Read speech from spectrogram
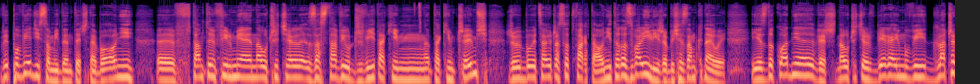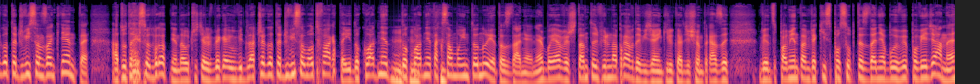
wypowiedzi są identyczne, bo oni w tamtym filmie nauczyciel zastawił drzwi takim, takim czymś, żeby były cały czas otwarte. Oni to rozwalili, żeby się zamknęły. Jest dokładnie, wiesz, nauczyciel wbiega i mówi, dlaczego te drzwi są zamknięte. A tutaj jest odwrotnie. Nauczyciel wbiega i mówi, dlaczego te drzwi są otwarte? I dokładnie, dokładnie tak samo intonuje to zdanie, nie? Bo ja wiesz, tamten film naprawdę widziałem kilkadziesiąt razy, więc pamiętam w jaki sposób te zdania były wypowiedziane.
